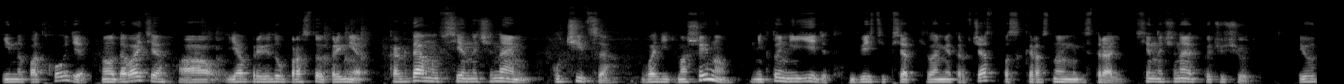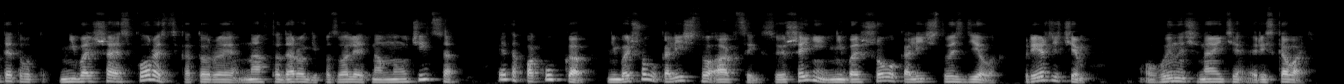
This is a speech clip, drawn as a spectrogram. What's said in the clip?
и на подходе. Но давайте а, я приведу простой пример. Когда мы все начинаем учиться водить машину, никто не едет 250 км в час по скоростной магистрали. Все начинают по чуть-чуть. И вот эта вот небольшая скорость, которая на автодороге позволяет нам научиться, это покупка небольшого количества акций, совершение небольшого количества сделок, прежде чем вы начинаете рисковать.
